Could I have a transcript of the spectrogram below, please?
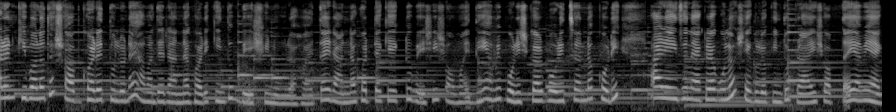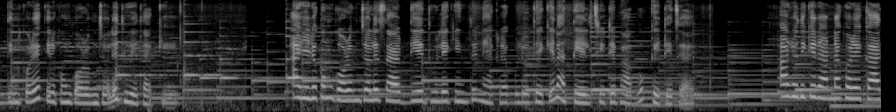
কারণ কি বলতো? সব ঘরের তুলনায় আমাদের রান্নাঘরে কিন্তু বেশি নোংরা হয়। তাই রান্নাঘরটাকে একটু বেশি সময় দিয়ে আমি পরিষ্কার পরিচ্ছন্ন করি। আর এই যে ন্যাকড়াগুলো, সেগুলো কিন্তু প্রায় সপ্তাহে আমি একদিন করে এরকম গরম জলে ধুয়ে থাকি। আর এরকম গরম জলে সার্ফ দিয়ে ধুলে কিন্তু ন্যাকড়াগুলো থেকে না তেল ছিটে ভাবও কেটে যায়। আর ওদিকে রান্নাঘরের কাজ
